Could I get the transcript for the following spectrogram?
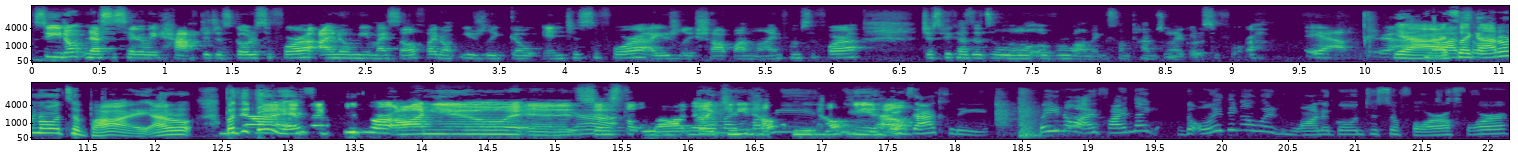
so you don't necessarily have to just go to Sephora. I know me myself, I don't usually go into Sephora. I usually shop online from Sephora just because it's a little overwhelming sometimes when I go to Sephora. Yeah. Yeah, No, it's like I don't know what to buy. I don't. But the Yeah, thing is, like people are on you and it's Yeah. just a lot. And they're They're like, Do you need help? me- You need help? You need help? Exactly. But you know, I find like the only thing I would want to go into Sephora for,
